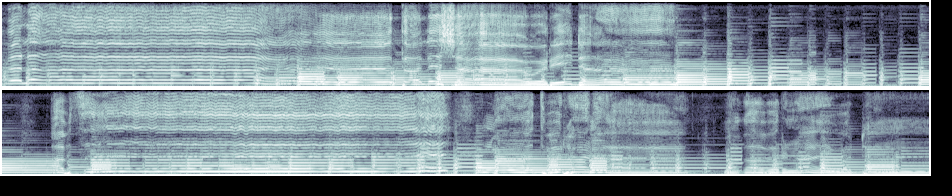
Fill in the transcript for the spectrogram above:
بلا تالشا وريدا أبص ما تبرهنا مغابرنا يودي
